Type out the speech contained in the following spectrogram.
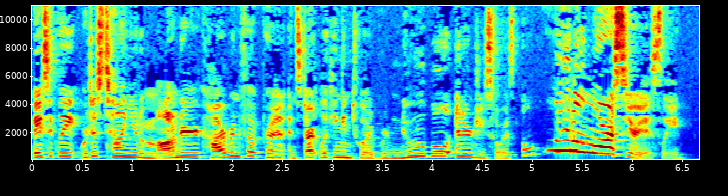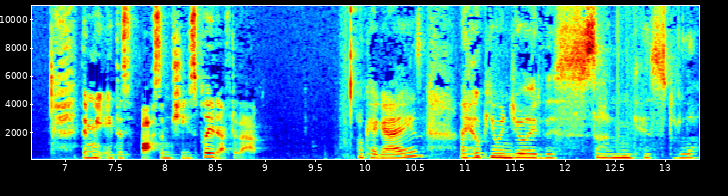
basically, we're just telling you to monitor your carbon footprint and start looking into a renewable energy source a little more seriously. Then we ate this awesome cheese plate after that. Okay, guys, I hope you enjoyed this sun kissed look.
